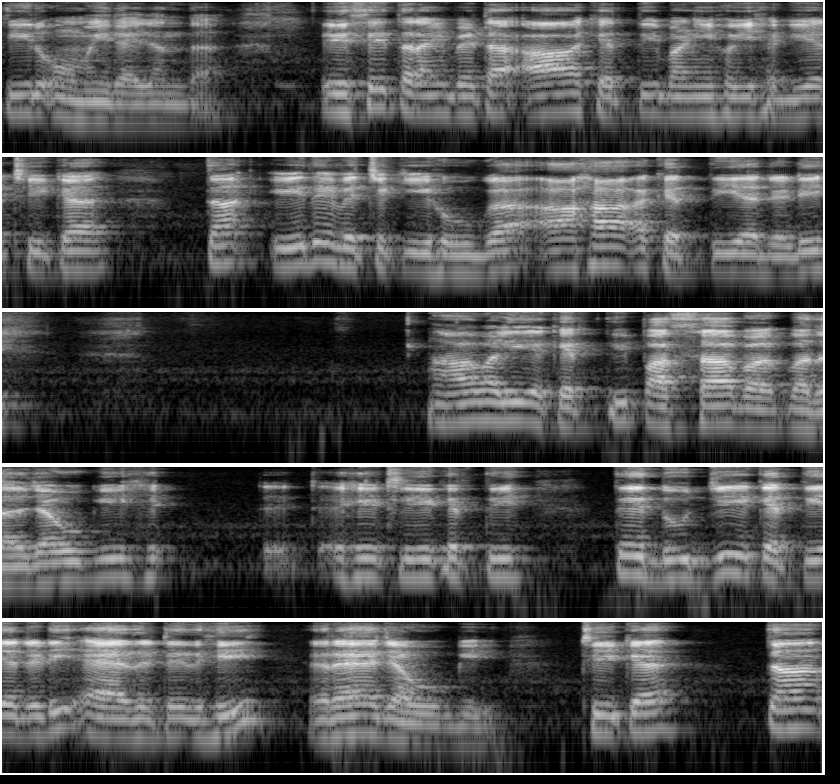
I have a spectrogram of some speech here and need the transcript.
ਤੀਰ ਉਵੇਂ ਹੀ ਰਹਿ ਜਾਂਦਾ। ਇਸੇ ਤਰ੍ਹਾਂ ਹੀ ਬੇਟਾ, ਆਹ ਆਕ੍ਰਿਤੀ ਬਣੀ ਹੋਈ ਹੈਗੀ ਹੈ, ਠੀਕ ਹੈ। ਤਾਂ ਇਹਦੇ ਵਿੱਚ ਕੀ ਹੋਊਗਾ? ਆਹ ਆਕ੍ਰਿਤੀ ਹੈ ਜਿਹੜੀ, ਆਹ ਵਾਲੀ ਆਕ੍ਰਿਤੀ ਪਾਸਾ ਬ- ਬਦਲ ਜਾਊਗੀ, ਹੇ- ਹੇਠਲੀ ਆਕ੍ਰਿਤੀ ਤੇ ਦੂਜੀ ਆਕ੍ਰਿਤੀ ਹੈ ਜਿਹੜੀ ਐਜ਼ ਇਟ ਇਜ਼ ਹੀ ਰਹਿ ਜਾਊਗੀ, ਠੀਕ ਹੈ। ਤਾਂ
